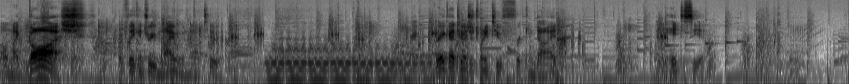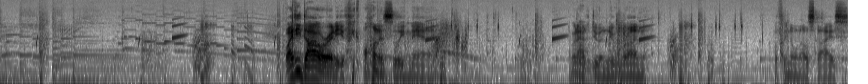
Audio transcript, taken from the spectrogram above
Oh my gosh! Hopefully it can treat my wound now too. Alright, GrayGuy 222 freaking died. I hate to see it. Why'd he die already? Like, honestly, man. I'm gonna have to do a new run. Hopefully no one else dies.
